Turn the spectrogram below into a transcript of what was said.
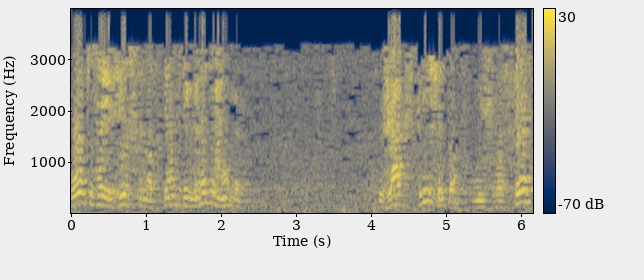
outros registros que nós temos em grande número. O Jacques Crichton, um escocês,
